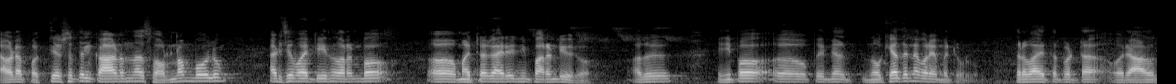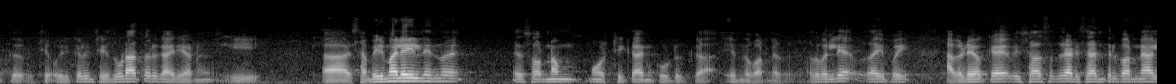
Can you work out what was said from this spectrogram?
അവിടെ പ്രത്യക്ഷത്തിൽ കാണുന്ന സ്വർണം പോലും അടിച്ചു മാറ്റി എന്ന് പറയുമ്പോൾ മറ്റൊരു കാര്യം ഇനി പറയേണ്ടി വരുമോ അത് ഇനിയിപ്പോൾ പിന്നെ നോക്കിയാൽ തന്നെ പറയാൻ പറ്റുള്ളൂ. ഉത്തരവാദിത്തപ്പെട്ട ഒരാൾക്ക് ഒരിക്കലും ചെയ്തുകൂടാത്തൊരു കാര്യമാണ് ഈ ശബരിമലയിൽ നിന്ന് സ്വർണം മോഷ്ടിക്കാൻ കൂട്ടുക എന്ന് പറഞ്ഞത്. അത് വലിയ ഇതായിപ്പോയി. അവരുടെയൊക്കെ വിശ്വാസത്തിന്റെ അടിസ്ഥാനത്തിൽ പറഞ്ഞാൽ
